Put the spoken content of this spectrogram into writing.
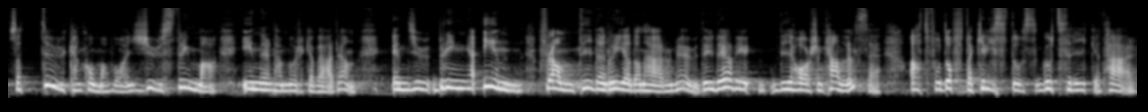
så att du kan komma och vara en ljusstrimma in i den här mörka världen. En ljus, bringa in framtiden redan här och nu. Det är det vi, vi har som kallelse, att få dofta Kristus, Guds riket här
